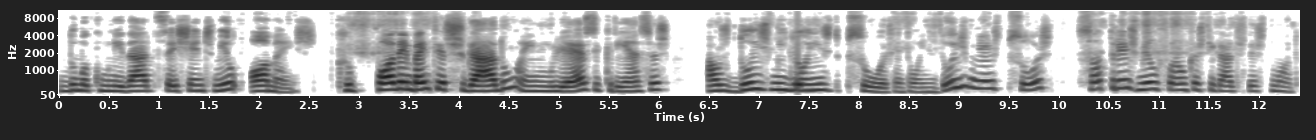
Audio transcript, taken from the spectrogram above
de uma comunidade de 600 mil homens, que podem bem ter chegado, em mulheres e crianças, aos 2 milhões de pessoas. Então, em 2 milhões de pessoas, só 3 mil foram castigados deste modo.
